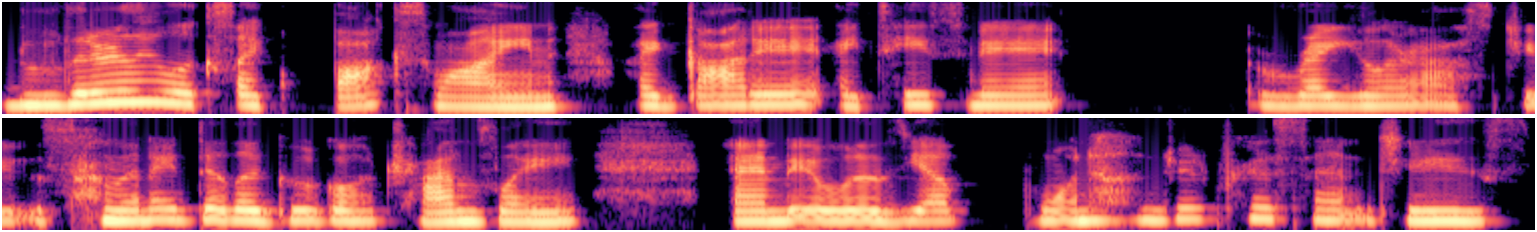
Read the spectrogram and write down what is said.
literally looks like box wine. I got it. I tasted it regular ass juice. And then I did a Google Translate and it was, yep, 100% juice.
